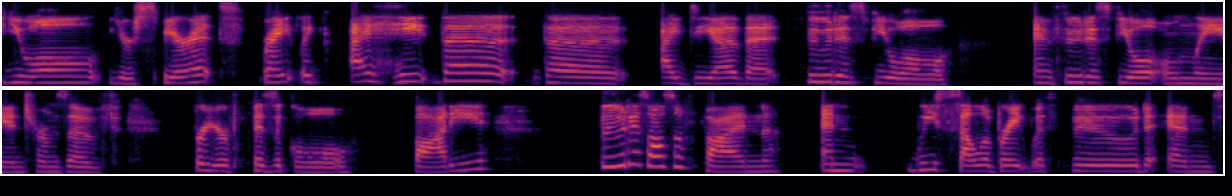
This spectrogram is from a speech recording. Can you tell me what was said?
fuel your spirit, right? Like I hate the the idea that food is fuel and food is fuel only in terms of for your physical body. Food is also fun and we celebrate with food and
